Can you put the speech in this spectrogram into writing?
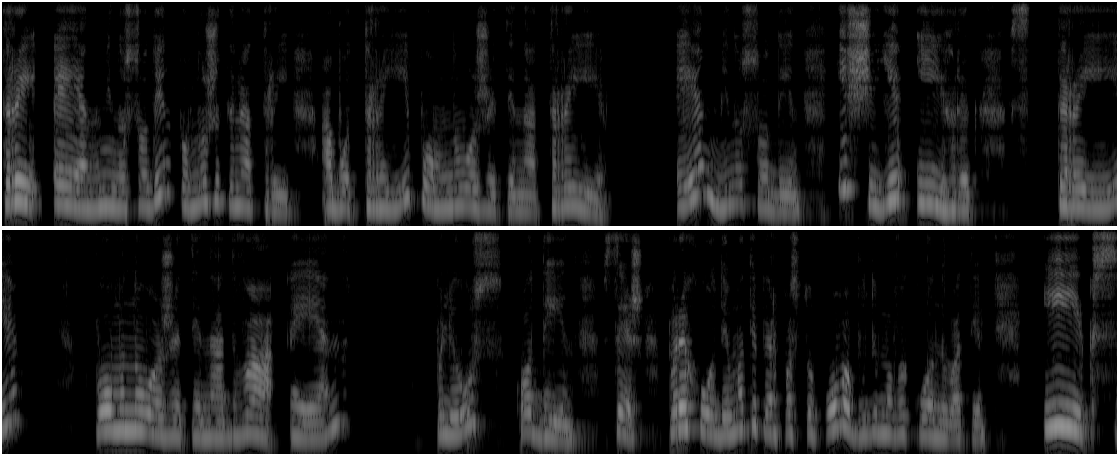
3n мінус 1 помножити на 3. Або 3 помножити на 3n мінус 1. І ще є y з 3 помножити на 2n плюс 1. Все ж, переходимо, тепер поступово будемо виконувати. Х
